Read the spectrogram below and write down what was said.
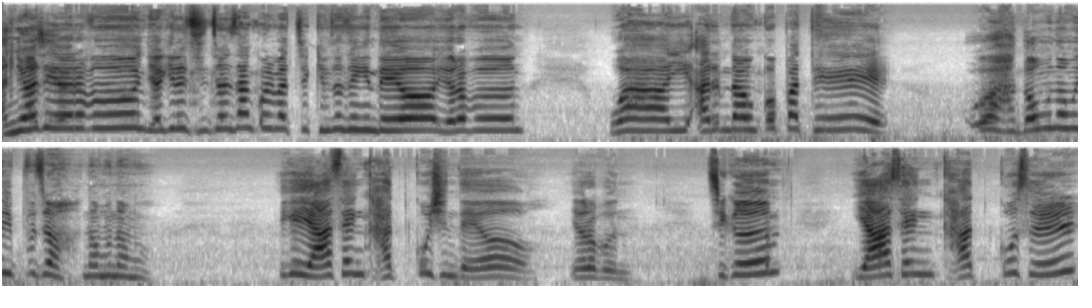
안녕하세요 여러분. 여기는 진천 산골 맛집 김선생인데요. 여러분 와 이 아름다운 꽃밭에 와 너무너무 이쁘죠? 너무너무. 이게 야생 갓꽃인데요 여러분. 지금 야생 갓꽃을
